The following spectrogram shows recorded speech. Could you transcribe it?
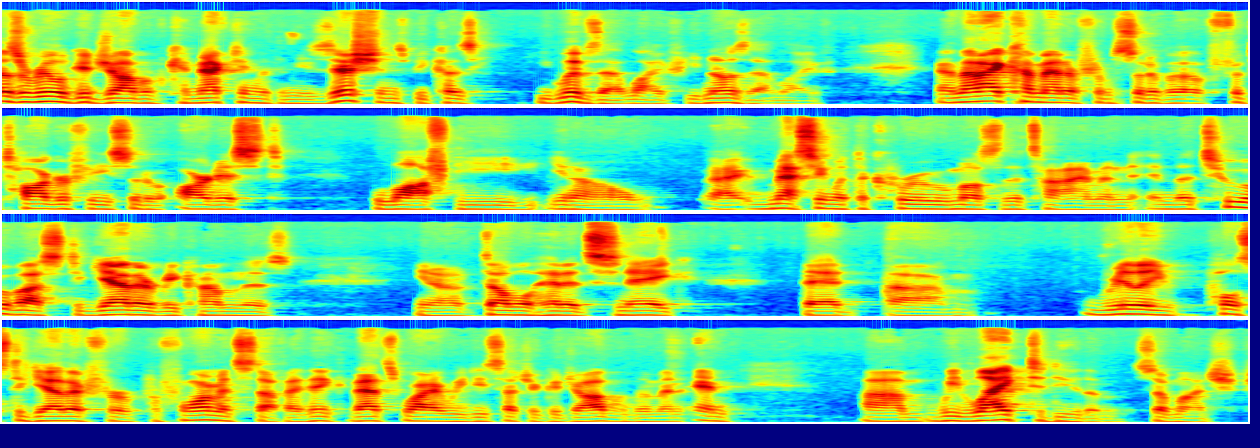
does a real good job of connecting with the musicians because he lives that life, he knows that life. And then I come at it from sort of a photography, sort of artist, lofty, you know, messing with the crew most of the time. And, and the two of us together become this, you know, double headed snake that um, really pulls together for performance stuff. I think that's why we do such a good job with them. And, and um, we like to do them so much.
